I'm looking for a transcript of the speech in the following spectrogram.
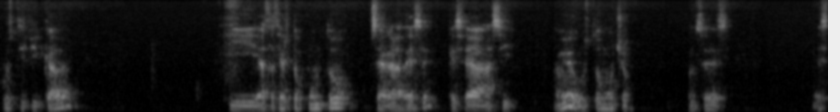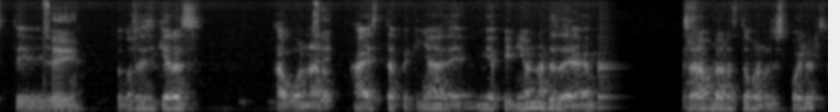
justificada y hasta cierto punto se agradece que sea así. A mí me gustó mucho. Entonces, este, Sí. pues no sé si quieras abonar Sí. a esta pequeña de mi opinión antes de empezar a hablar sobre los spoilers.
